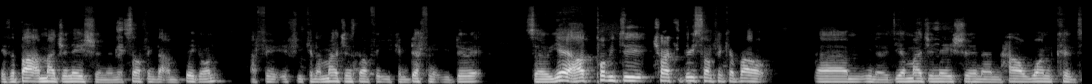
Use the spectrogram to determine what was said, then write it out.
it's about imagination, and it's something that I'm big on. I think if you can imagine something, you can definitely do it. So yeah, I'd probably do try to do something about um, you know the imagination and how one could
